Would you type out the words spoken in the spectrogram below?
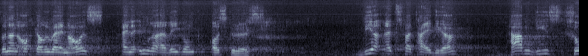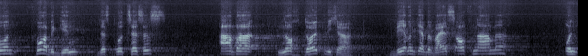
sondern auch darüber hinaus eine innere Erregung ausgelöst. Wir als Verteidiger haben dies schon vor Beginn des Prozesses, aber noch deutlicher während der Beweisaufnahme und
